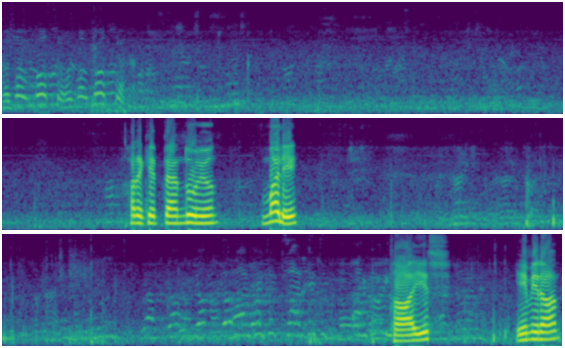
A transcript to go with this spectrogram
Hasan bas ya, Hasan bas Hareketlendi oyun. Mali. Tahir. Emirhan.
